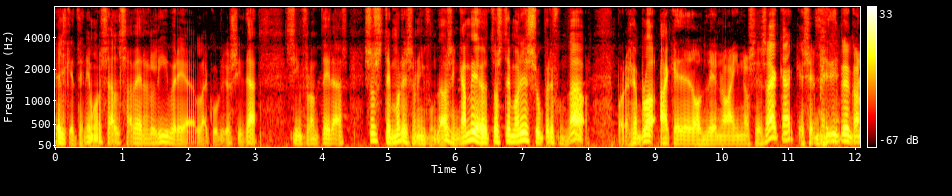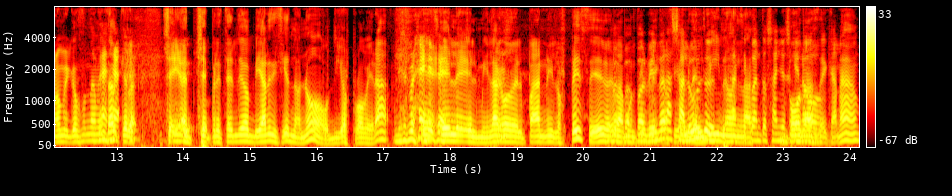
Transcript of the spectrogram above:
el que tenemos al saber libre, a la curiosidad sin fronteras. Esos temores son infundados, en cambio hay otros temores súper fundados. Por ejemplo, a que de donde no hay no se saca, que es el principio económico fundamental, que la- se, se pretende obviar diciendo no, Dios proveerá. Eh, el, el milagro del pan y los peces, Vol- la vol- volviendo a la salud, del vino ¿hace en las cuántos años que bodas no- de Caná.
